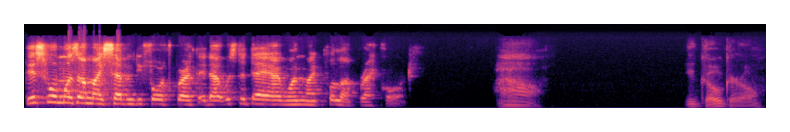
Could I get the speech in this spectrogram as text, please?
This one was on my 74th birthday. That was the day I won my pull-up record. Wow. You go, girl.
